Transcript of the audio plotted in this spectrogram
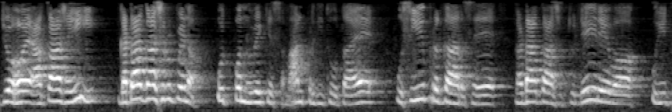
जो है आकाश ही घटाकाश रूपेण उत्पन्न हुए के समान प्रतीत होता है, उसी प्रकार से घटाकाश तुल्य उदित,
